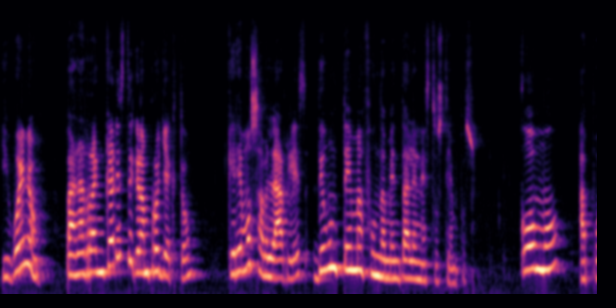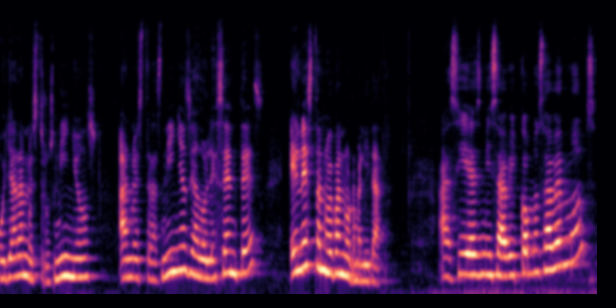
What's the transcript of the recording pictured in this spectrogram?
Y bueno, para arrancar este gran proyecto, queremos hablarles de un tema fundamental en estos tiempos. Cómo apoyar a nuestros niños, a nuestras niñas y adolescentes en esta nueva normalidad. Así es, Misabi. Como sabemos,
